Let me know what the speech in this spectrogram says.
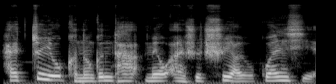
还真有可能跟他没有按时吃药有关系。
